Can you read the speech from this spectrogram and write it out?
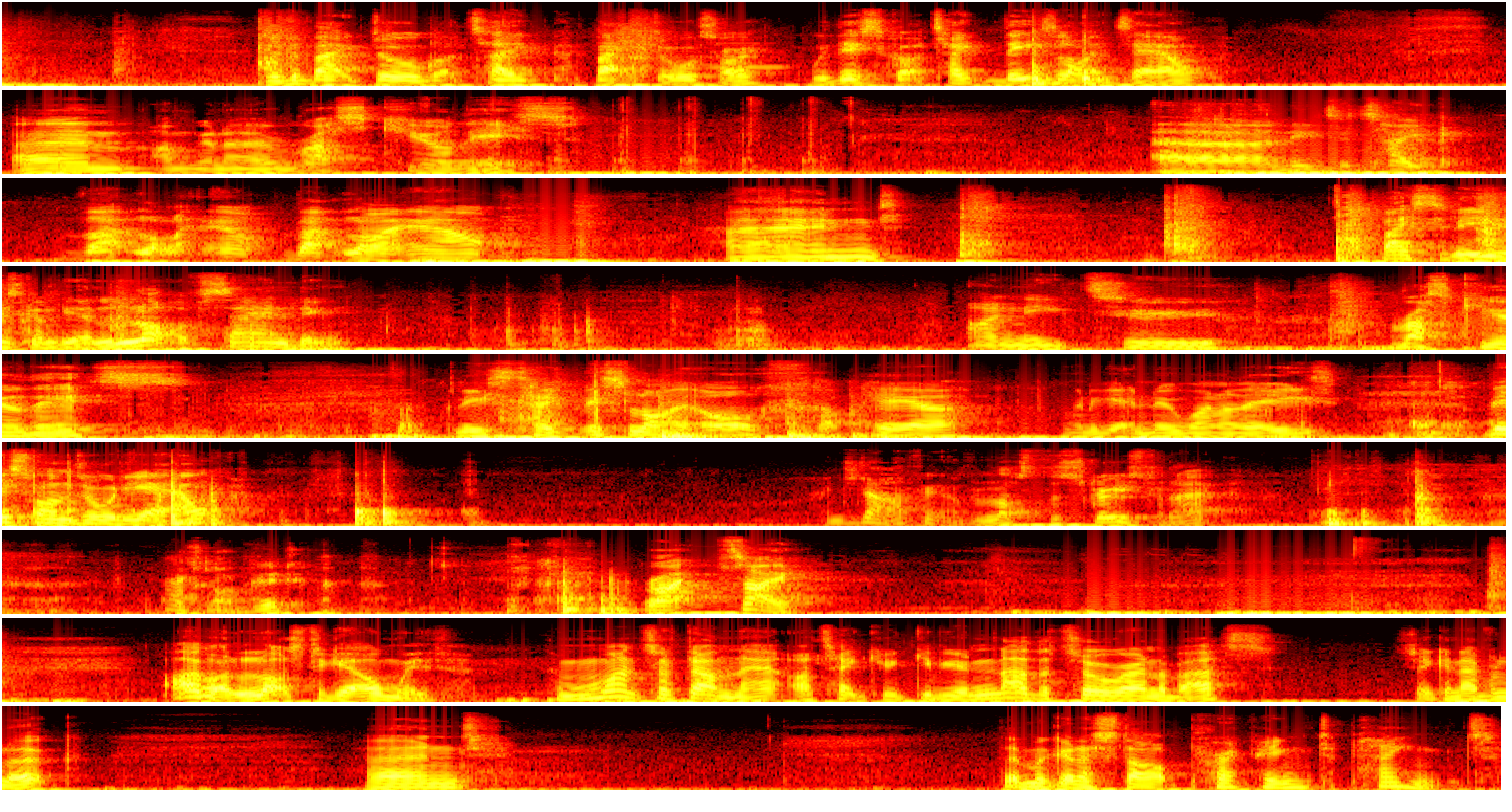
With the back door, got to take back door. Sorry, with this, got to take these lights out. Um, I'm to rust cure this. Uh, need to take that light out, that light out, and basically there's going to be a lot of sanding. I need to rust cure this. I need to take this light off up here. I'm going to get a new one of these. This one's already out. And you know, I think I've lost the screws for that. That's not good. Right, so I've got lots to get on with. And once I've done that, I'll take you, give you another tour around the bus so you can have a look. And then we're going to start prepping to paint.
